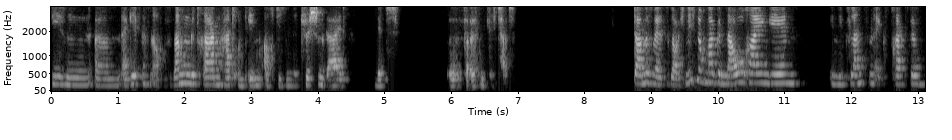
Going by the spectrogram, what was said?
diesen ähm, Ergebnissen auch zusammengetragen hat und eben auch diesen Nutrition Guide mit äh, veröffentlicht hat. Da müssen wir jetzt, glaube ich, nicht nochmal genau reingehen in die Pflanzenextrakte.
